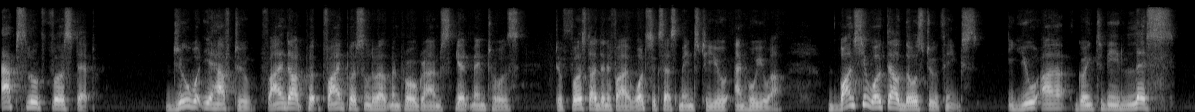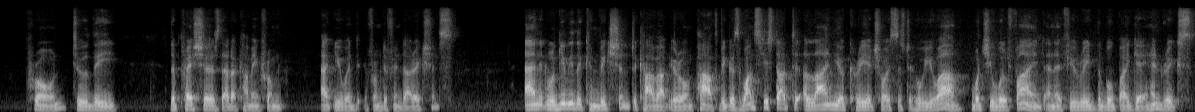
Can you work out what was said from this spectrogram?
absolute first step, do what you have to. Find out, find personal development programs, get mentors, to first identify what success means to you and who you are. Once you worked out those two things, you are going to be less prone to the the pressures that are coming from at you from different directions and it will give you the conviction to carve out your own path because once you start to align your career choices to who you are what you will find and if you read the book by gay hendricks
